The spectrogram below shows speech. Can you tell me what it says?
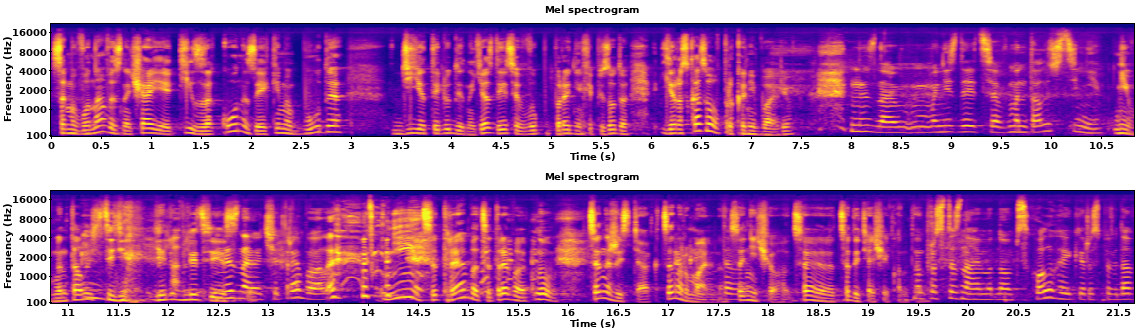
Саме вона визначає ті закони, за якими буде діяти людина. Я здається, в попередніх епізодах я розказував про канібалів. Не знаю, мені здається, в менталочці ні. Ні, в менталочці ні. Я люблю ці. Не знаю, чи треба, але ні, це треба. Це треба. Ну це не жестяк, це нормально, okay, це нічого. Це це дитячий контент. Ми просто знаємо одного психолога, який розповідав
